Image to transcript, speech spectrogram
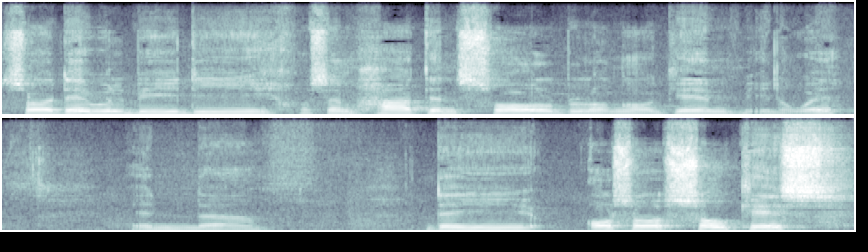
So they will be the some heart and soul belong our game in a way, and uh, they also showcase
